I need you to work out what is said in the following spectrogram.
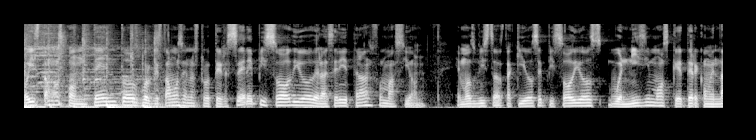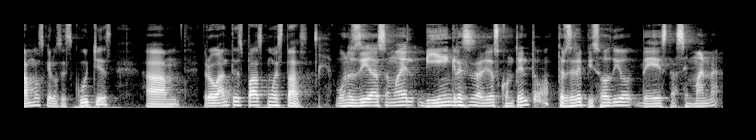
Hoy estamos contentos porque estamos en nuestro tercer episodio de la serie Transformación. Hemos visto hasta aquí dos episodios buenísimos que te recomendamos que los escuches. pero antes, Paz, ¿cómo estás? Buenos días, Samuel. Bien, gracias a Dios, contento. Tercer episodio de esta semana.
